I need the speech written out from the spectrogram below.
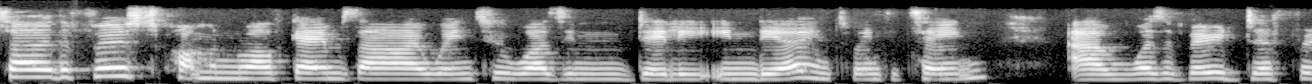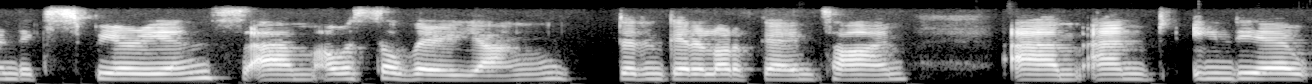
So the first Commonwealth Games I went to was in Delhi, India, in 2010. Um, was a very different experience. Um, I was still very young, didn't get a lot of game time. Um, and India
